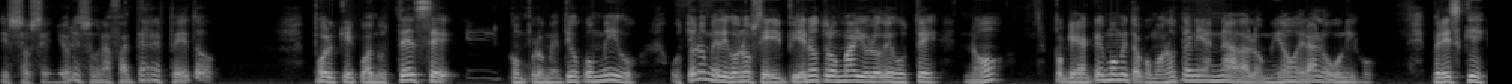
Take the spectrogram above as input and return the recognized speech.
eso, señores, es una falta de respeto. Porque cuando usted se comprometió conmigo, usted no me dijo, no, si viene otro mayo, lo dejo usted. No, porque en aquel momento, como no tenías nada, lo mío era lo único. Pero es que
